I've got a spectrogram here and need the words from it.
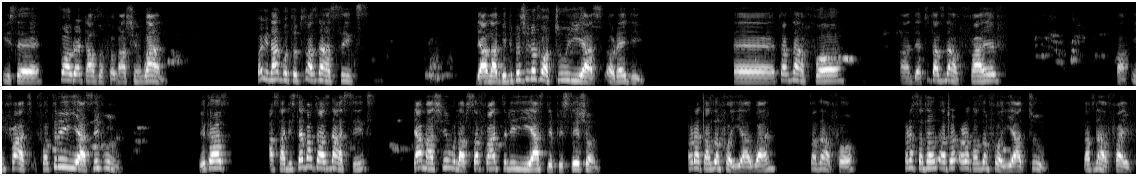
is uh, 400,000 for machine one. When you now go to 2006, there will been depreciation for two years already. Uh, 2004 and uh, 2005. uh, in fact, for three years even. Because as of December 2006, that machine will have suffered three years depreciation. 100,000 for year one, 2004. 100,000 for year two, 2005.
